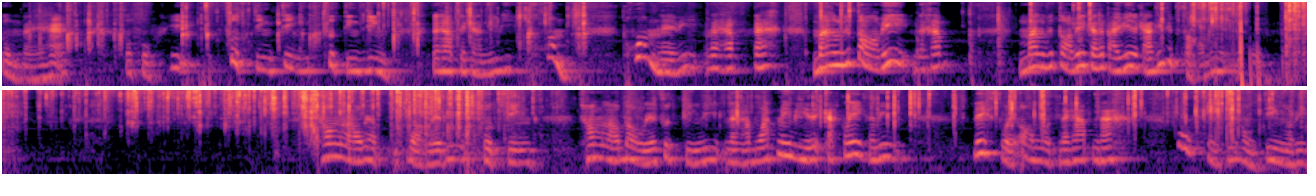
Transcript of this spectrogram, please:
กลุ่มหน่อยนะฮะโอ้โหพี่สุดจริง ๆ สุดจริง ๆนะครับรายการนี้พี่ท่วมท่วมเลยพี่นะครับนะมาลุยต่อพี่นะครับ มาลุยต่อพี่การไปพี่รายการที่สิบสองนี่โอ้โห ช่องเราแบบบอกเลยพี่สุดจริง ช่องเราบอกเลยสุดจริงพี่นะครับ วัดไม่มีเลยกักเลขนะพี่เลขสวยออกหมดนะครับนะโอ้โหพี่ของจริงเหรอพี่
